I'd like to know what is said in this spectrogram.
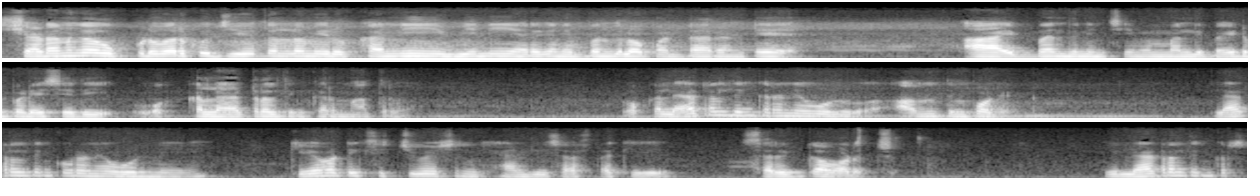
సడన్గా ఇప్పుడు వరకు జీవితంలో మీరు కని విని ఎరగని ఇబ్బందిలో పడ్డారంటే ఆ ఇబ్బంది నుంచి మిమ్మల్ని బయటపడేసేది ఒక్క లేటరల్ థింకర్ మాత్రమే. ఒక్క లేటరల్ థింకర్ అనేవాడు అంత ఇంపార్టెంట్ లేటరల్ థింకర్ అనేవాడిని కేవాటిక్ సిచ్యువేషన్కి హ్యాండిల్ చేస్తాకి సరిగ్గా వాడచ్చు. ఈ లేటరల్ థింకర్స్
